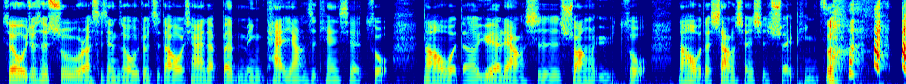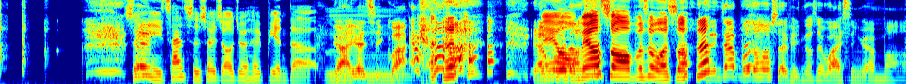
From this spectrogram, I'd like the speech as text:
所以我就是输入了时间之后，我就知道我现在的本命太阳是天蝎座，然后我的月亮是双鱼座，然后我的上升是水瓶座。所以你三十岁之后就会变得越来越奇怪。没有，我没有说，不是我说的。人家不是都说水瓶座是外星人吗？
